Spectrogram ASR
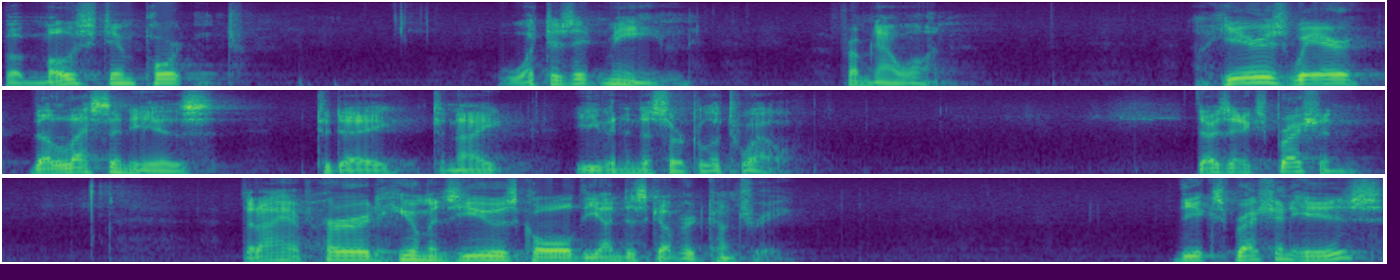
But most important, what does it mean from now on? Now, here's where the lesson is today, tonight, even in the circle of 12. There's an expression that I have heard humans use called the undiscovered country. The expression is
